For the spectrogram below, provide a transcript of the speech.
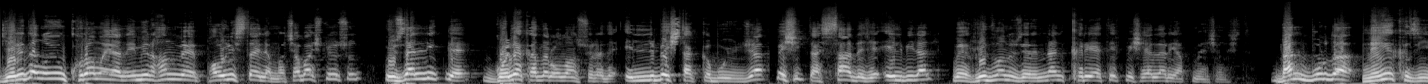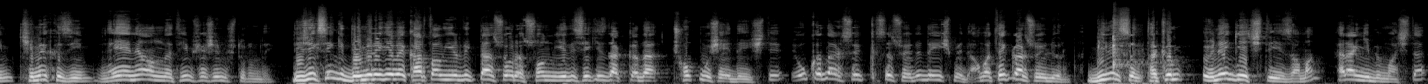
geriden oyun kuramayan Emirhan ve Paulista ile maça başlıyorsun. Özellikle gole kadar olan sürede 55 dakika boyunca Beşiktaş sadece El Bilal ve Rıdvan üzerinden kreatif bir şeyler yapmaya çalıştı. Ben burada neye kızayım, kime kızayım, neye ne anlatayım şaşırmış durumdayım. Diyeceksin ki Demir Ege ve Kartal girdikten sonra son 7-8 dakikada çok mu şey değişti? E o kadar kısa sürede değişmedi. Ama tekrar söylüyorum. Bilirsin takım öne geçtiği zaman herhangi bir maçta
